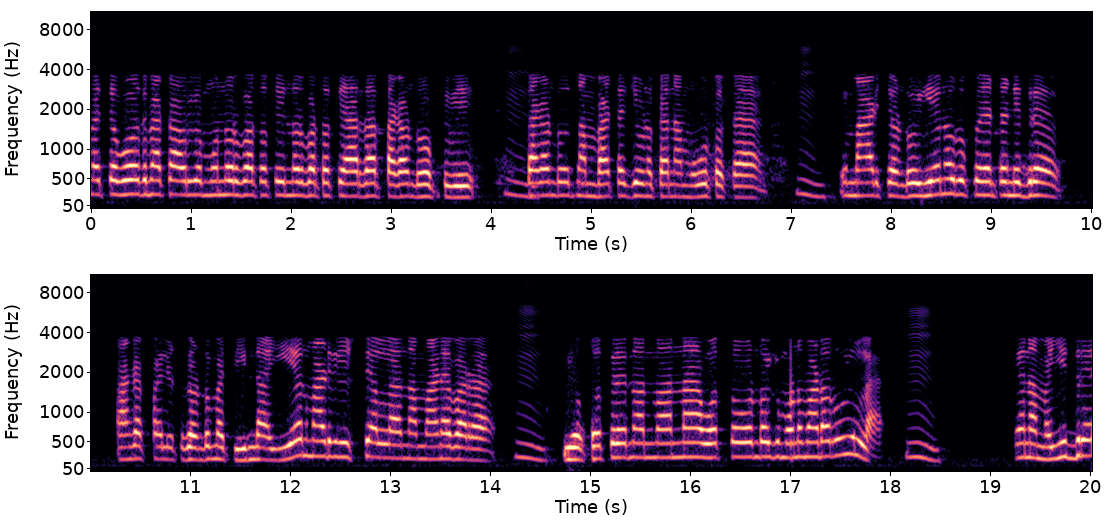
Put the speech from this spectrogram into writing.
ಮತ್ತೆ ಹೋದ್ಮ್ಯಾಕ ಅವ್ರಿಗೆ ಮುನ್ನೂರು ಬರ್ತತಿ ಇನ್ನೂರು ಬರ್ತತಿ ಯಾರ್ದಾರು ತಗೊಂಡು ಹೋಗ್ತೀವಿ. ತಗೊಂಡ್ ಹೋದ್ ನಮ್ಮ ಬಟ್ಟೆ ಜೀವನಕ್ಕ ನಮ್ ಊಟಕ್ಕ ಹ್ಮ್. ಮಾಡ್ಕೊಂಡು ಏನೋ ರೂಪಾಯಿ ಎಂಟಂಡಿದ್ರೆ ಹಂಗ ಕೈಲಿ ಇಟ್ಕೊಂಡು ಮತ್ತೆ ಇನ್ನ ಏನ್ ಮಾಡಿದ್ರಿ ಇಷ್ಟೇ ಅಲ್ಲ ನಮ್ಮ ಮನೆ ಬಾರ ಹ್ಮ್. ಇವಾಗ ಸತ್ರೆ ನನ್ನ ಅನ್ನ ಒತ್ತು ತಗೊಂಡೋಗಿ ಮಣ್ಣು ಮಾಡೋರು ಇಲ್ಲ. ಹ್ಮ್. ಏನಮ್ಮ ಇದ್ರೆ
